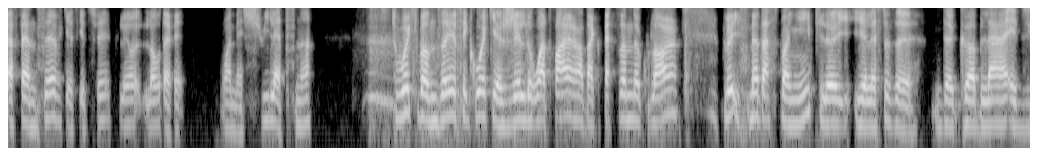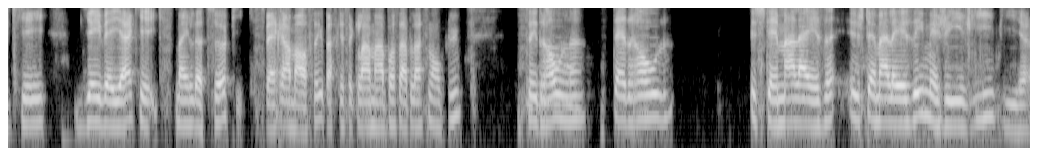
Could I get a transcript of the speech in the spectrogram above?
offensive, qu'est-ce que tu fais? Puis l'autre, elle fait Ouais, mais je suis latina. C'est toi qui vas me dire c'est quoi que j'ai le droit de faire en tant que personne de couleur. Puis là, ils se mettent à se pogner. Puis là, il y a l'espèce de, de blanc éduqué, bienveillant qui, qui se mêle de ça, puis qui se fait ramasser parce que c'est clairement pas sa place non plus. C'est drôle, là. C'était drôle. J'étais malaisé, j'étais malaisé, mais j'ai ri, puis euh,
